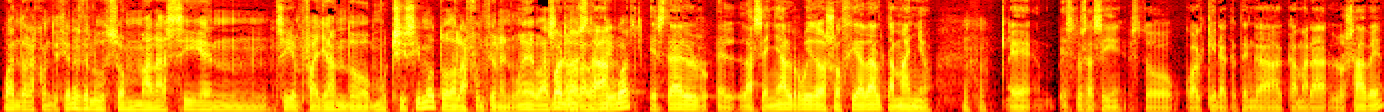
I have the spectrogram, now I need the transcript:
Cuando las condiciones de luz son malas, siguen, siguen fallando muchísimo, todas las funciones nuevas bueno, todas está, las antiguas. Está la señal ruido asociada al tamaño. Eh, esto es así, esto cualquiera que tenga cámara lo sabe,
